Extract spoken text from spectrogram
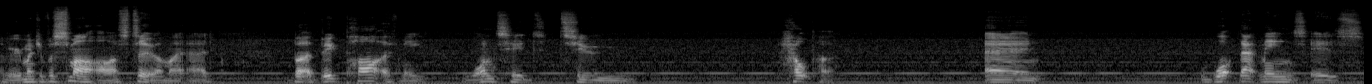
I'm very much of a smart ass too, I might add. But a big part of me wanted to help her. And what that means is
